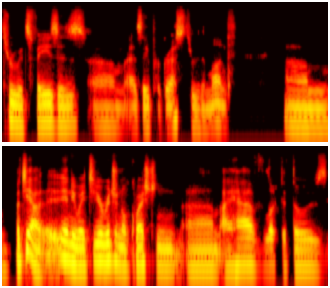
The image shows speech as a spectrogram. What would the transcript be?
through its phases um, as they progress through the month. Um, but yeah, anyway, to your original question, um, I have looked at those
